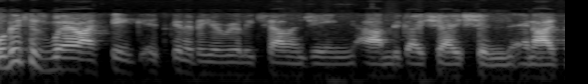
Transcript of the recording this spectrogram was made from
Well, this is where I think it's going to be a really challenging um, negotiation, and I've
